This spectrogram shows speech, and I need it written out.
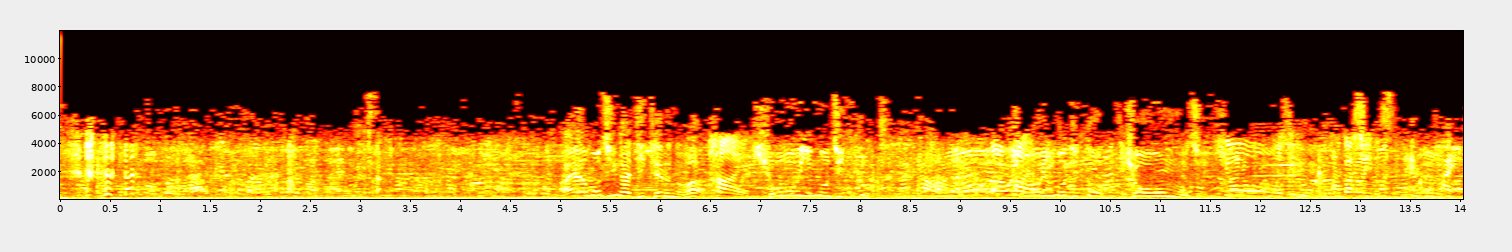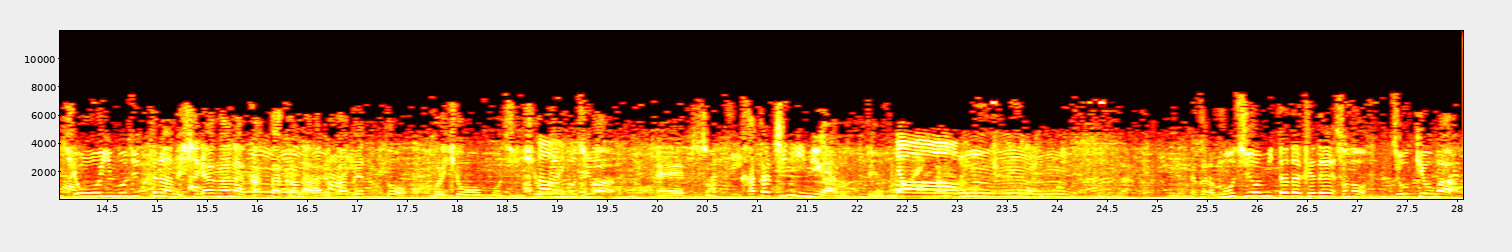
あや文字が似てるのは、はい。表意文字って言うんです。表意文字と表音文字。表文字。難しいですね。はい。表意文字ってのはあのひらがな、カタカナ、アルファベット、これ表音文字。表意文字は、えーとその形に意味があるっていうのがあー、うんうんうん。だから文字を見ただけでその状況が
